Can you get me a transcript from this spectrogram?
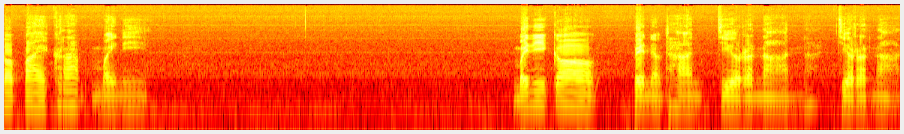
ต่อไปครับใบนี้ ใบนี้ก็เป็นแนวทางเจรนานนะเจรนาน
